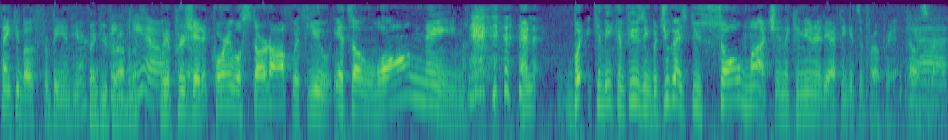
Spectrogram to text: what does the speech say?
Thank you both for being here. Thank you for Thank having you. us. We appreciate it. Corey, we'll start off with you. It's a long name, and but it can be confusing. But you guys do so much in the community. I think it's appropriate. Tell us about yeah. it.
